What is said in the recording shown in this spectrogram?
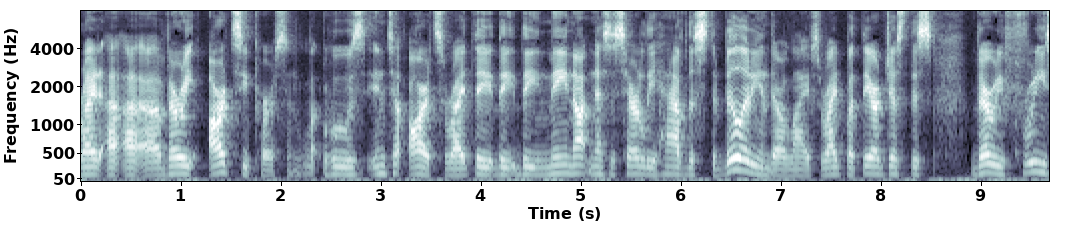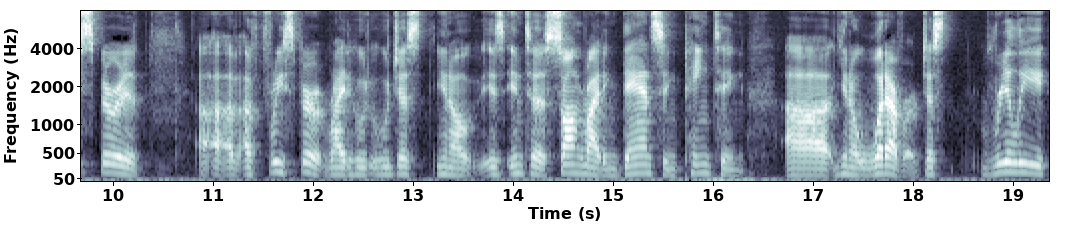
right? A, a, a very artsy person who's into arts right? They, they they may not necessarily have the stability in their lives right? But they are just this very free spirited a, a free spirit right? Who, who just you know is into songwriting dancing painting uh, you know whatever. Just really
